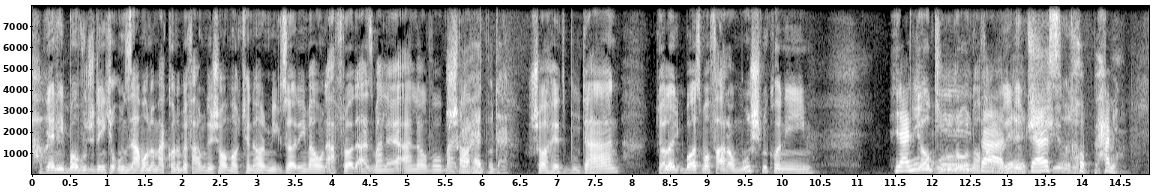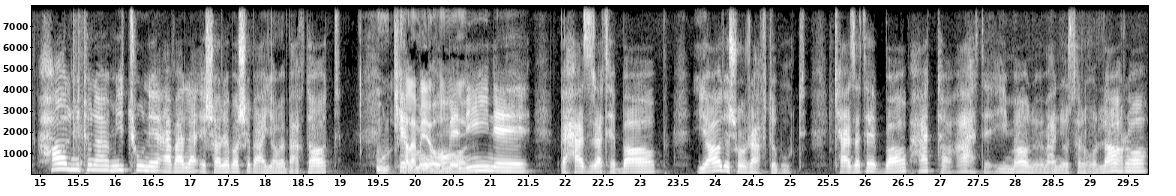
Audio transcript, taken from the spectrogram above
حال. یعنی با وجود اینکه اون زمان و مکان رو به فرموده شما ما کنار می‌گذاریم و اون افراد از ملع اعلا و مدین شاهد بودن. شاهد بودن. حالا باز ما فراموش می‌کنیم. یعنی یا غرور بله؟ خب همین. حال می‌تونه می‌تونه اول اشاره باشه به ایام بغداد اون که کلمه مؤمنین به حضرت باب یادشون رفته بود که حضرت باب حتی عهد ایمان به من یسره الله را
